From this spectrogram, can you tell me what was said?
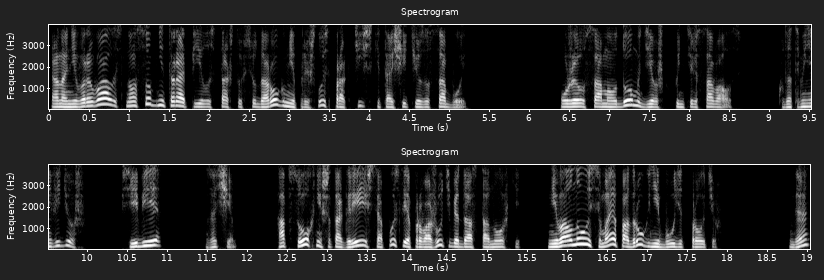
Она не вырывалась, но особо не торопилась, так что всю дорогу мне пришлось практически тащить ее за собой. Уже у самого дома девушка поинтересовалась. «Куда ты меня ведешь?» «К себе». «Зачем?» «Обсохнешь, отогреешься, а после я провожу тебя до остановки. Не волнуйся, моя подруга не будет против». «Да?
